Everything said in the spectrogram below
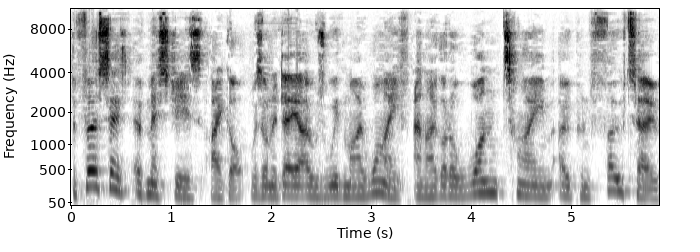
The first set of messages I got was on a day I was with my wife and I got a one-time open photo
